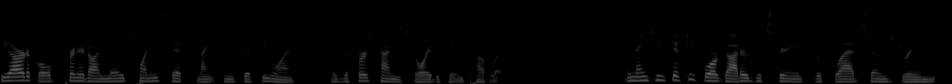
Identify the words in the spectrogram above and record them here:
The article, printed on May 26, 1951, was the first time the story became public. In 1954, Goddard's experience with Gladstone's dream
